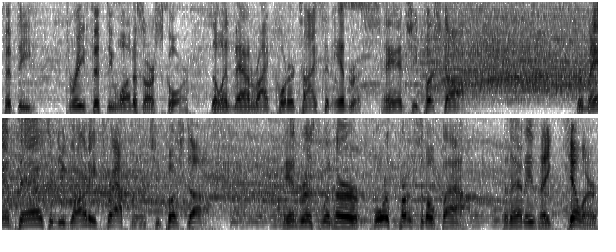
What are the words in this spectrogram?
53 51 is our score. The inbound right corner, Tyson Indris, and she pushed off. Cervantes and Ugardi trapped her, and she pushed off. Indris with her fourth personal foul, and that is a killer.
